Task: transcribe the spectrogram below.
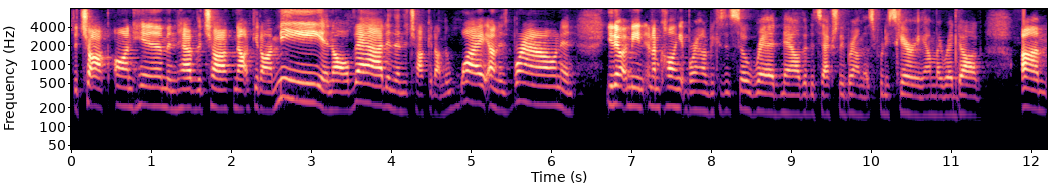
the chalk on him and have the chalk not get on me and all that and then the chalk get on the white on his brown and you know i mean and i'm calling it brown because it's so red now that it's actually brown that's pretty scary on my red dog um,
